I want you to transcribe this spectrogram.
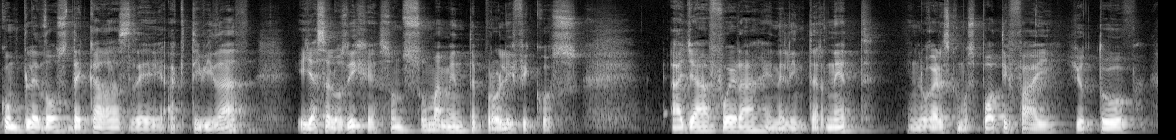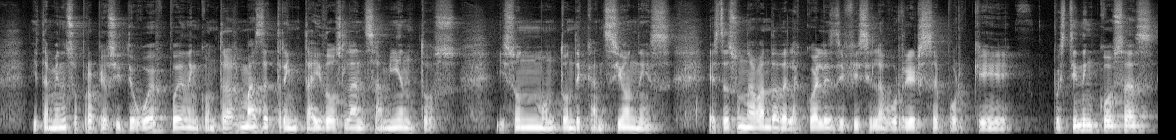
cumple dos décadas de actividad y ya se los dije, son sumamente prolíficos. Allá afuera en el Internet, en lugares como Spotify, YouTube y también en su propio sitio web pueden encontrar más de 32 lanzamientos y son un montón de canciones. Esta es una banda de la cual es difícil aburrirse porque pues tienen cosas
